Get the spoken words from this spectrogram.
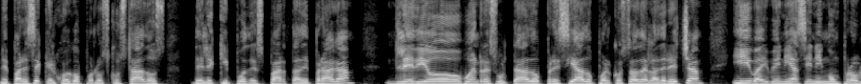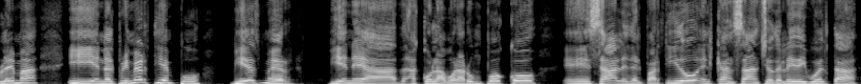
Me parece que el juego por los costados del equipo de Esparta de Praga le dio buen resultado, preciado por el costado de la derecha, iba y venía sin ningún problema. Y en el primer tiempo, Biesmer viene a, colaborar un poco, eh, sale del partido, el cansancio de ida y vuelta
